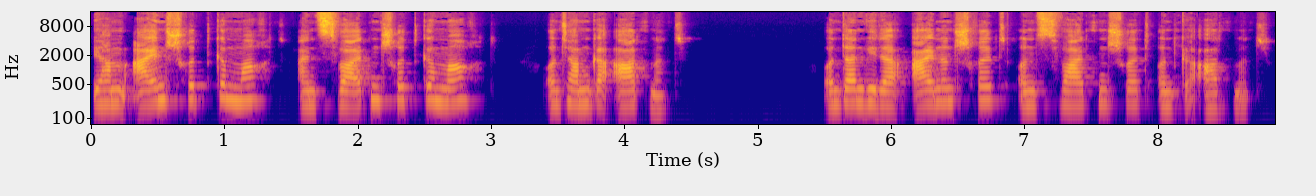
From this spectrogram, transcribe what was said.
Wir haben einen Schritt gemacht, einen zweiten Schritt gemacht und haben geatmet und dann wieder einen Schritt und zweiten Schritt und geatmet.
